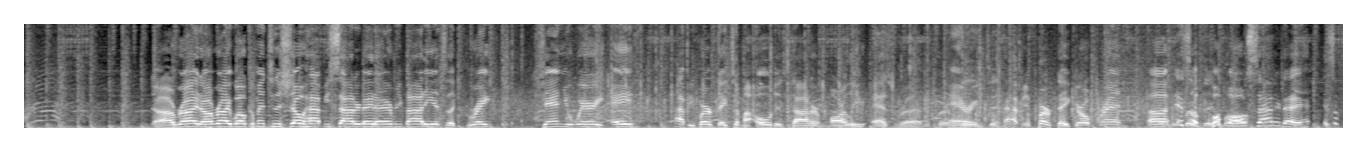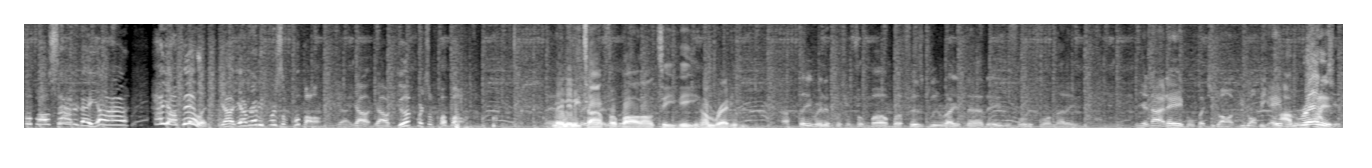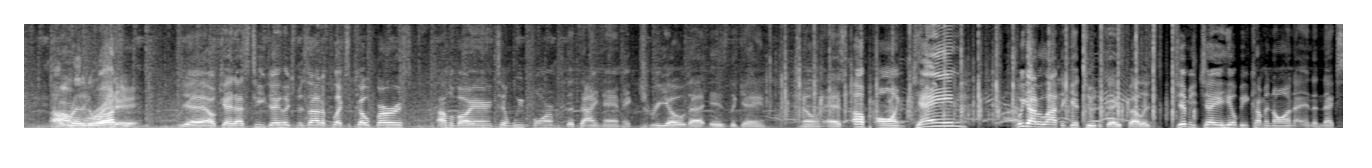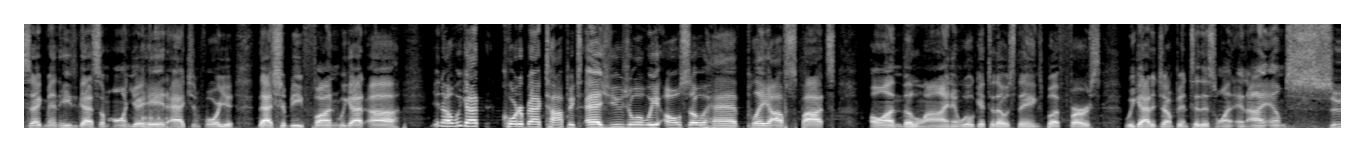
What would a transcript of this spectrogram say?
All right, all right. Welcome into the show. Happy Saturday to everybody. It's a great January 8th. Happy birthday to my oldest daughter, Marley Ezra Happy birthday. Harrington. Happy birthday, girlfriend. Uh, it's birthday, a football Mom. Saturday. It's a football Saturday. Y'all, how, how y'all feeling? Y'all, y'all ready for some football? Y'all, y'all, y'all good for some football? Man, anytime football on TV, I'm ready. I stay ready for some football, but physically right now at the age of 44, I'm not able. You're not able, but you're going you gonna be able I'm to ready. watch it. I'm ready to watch it. Yeah, okay, that's TJ Houshmandzadeh, Plaxico Burress. I'm LaVar Arrington. We form the dynamic trio that is the game known as Up on Game. We got a lot to get to today, fellas. Jimmy J, he'll be coming on in the next segment. He's got some on your head action for you. That should be fun. We got uh you know, we got quarterback topics as usual. We also have playoff spots on the line, and we'll get to those things. But first, we got to jump into this one, and I am super,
